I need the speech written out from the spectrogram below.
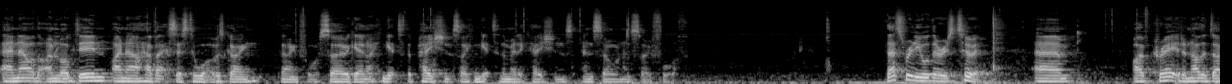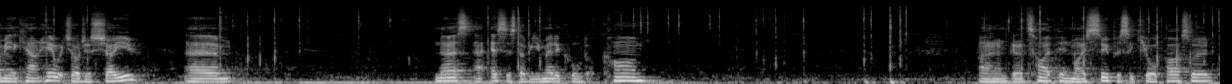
And now that I'm logged in, I now have access to what I was going, going for. So again, I can get to the patients, I can get to the medications, and so on and so forth. That's really all there is to it. Um, I've created another dummy account here, which I'll just show you. Um, nurse at sswmedical.com. And I'm going to type in my super secure password.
